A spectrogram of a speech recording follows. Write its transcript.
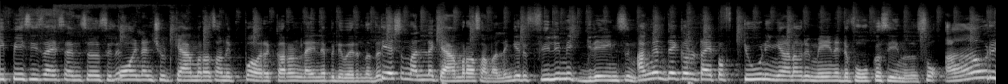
A P C size സെൻസേഴ്സിൽ പോയിന്റ് ആൻഡ് ഷൂട്ട് ക്യാമറസ് ആണ് ഇപ്പോൾ അവർ കറണ്ട് ലൈനപ്പിൽ വരുന്നത്. അത്യാവശ്യം നല്ല ക്യാമറസ് ആണ്. അല്ലെങ്കിൽ ഒരു ഫിലിമിക് ഗ്രെയിൻസും അങ്ങനത്തെ ഒരു ടൈപ്പ് ഓഫ് ട്യൂണിംഗ് ആണ് അവർ മെയിൻ ആയിട്ട് ഫോക്കസ് ചെയ്യുന്നത്. സോ ആ ഒരു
